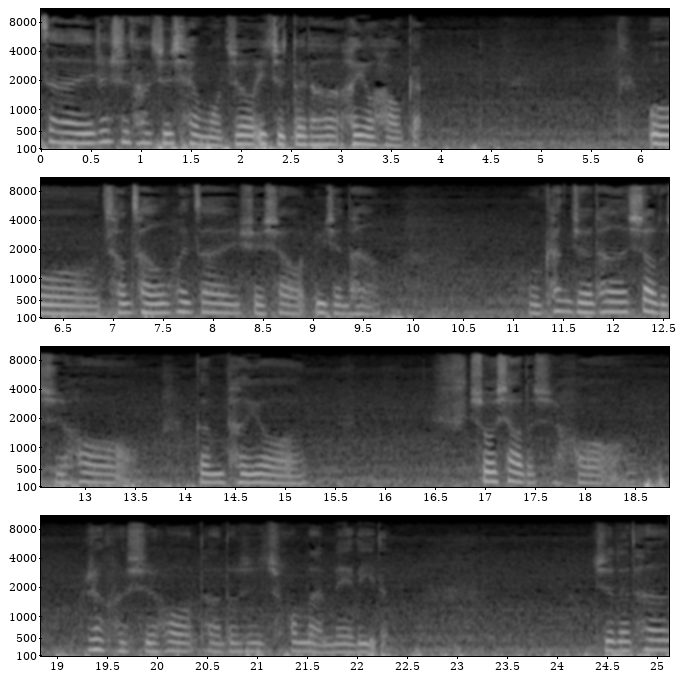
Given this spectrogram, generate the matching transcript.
在认识他之前，我就一直对他很有好感。我常常会在学校遇见他，我看着他笑的时候。跟朋友说笑的时候，任何时候他都是充满魅力的。觉得他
